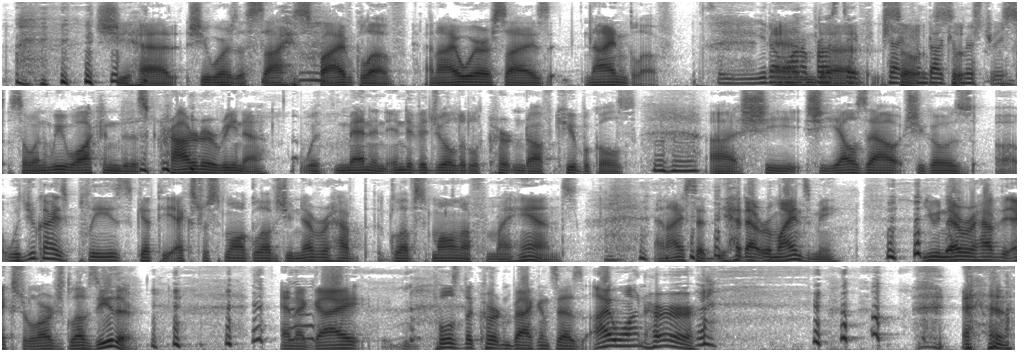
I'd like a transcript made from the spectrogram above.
she had she wears a size five glove, and I wear a size nine glove. So you don't want a And, prostate uh, check so- from Dr. so- Mistry. So when we walked into this crowded arena with men in individual little curtained off cubicles, Mm-hmm. uh, she she yells out. She goes, uh, "Would you guys please get the extra small gloves? You never have gloves small enough for my hands." And I said, "Yeah, that reminds me. You never have the extra large gloves either." And a guy pulls the curtain back and says, "I want her." and,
